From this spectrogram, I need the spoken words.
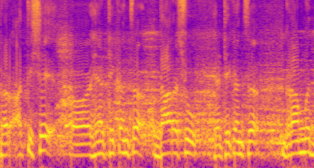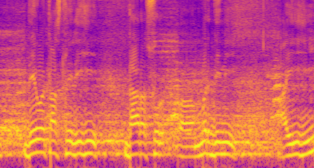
तर अतिशय ह्या ठिकाणचं धाराशिव ह्या ठिकाणचं ग्रामदैवत असलेली ही धारासूर मर्दिनी आई ही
